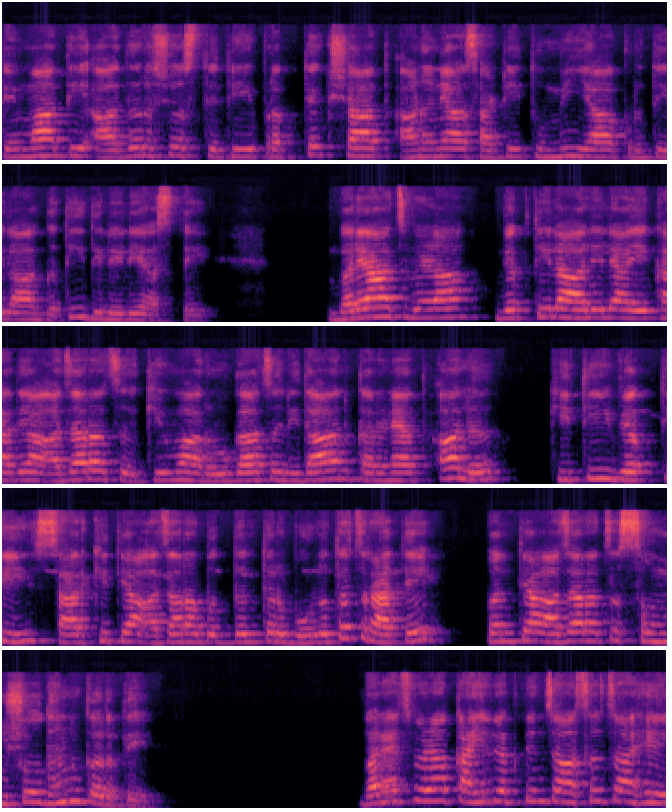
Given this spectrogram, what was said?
तेव्हा ती आदर्श स्थिती प्रत्यक्षात आणण्यासाठी तुम्ही या कृतीला गती दिलेली असते. बऱ्याच वेळा व्यक्तीला आलेल्या एखाद्या आजाराचं किंवा रोगाचं निदान करण्यात आलं की ती व्यक्ती सारखी त्या आजाराबद्दल तर बोलतच राहते पण त्या आजाराचं संशोधन करते. बऱ्याच वेळा काही व्यक्तींचं असंच आहे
